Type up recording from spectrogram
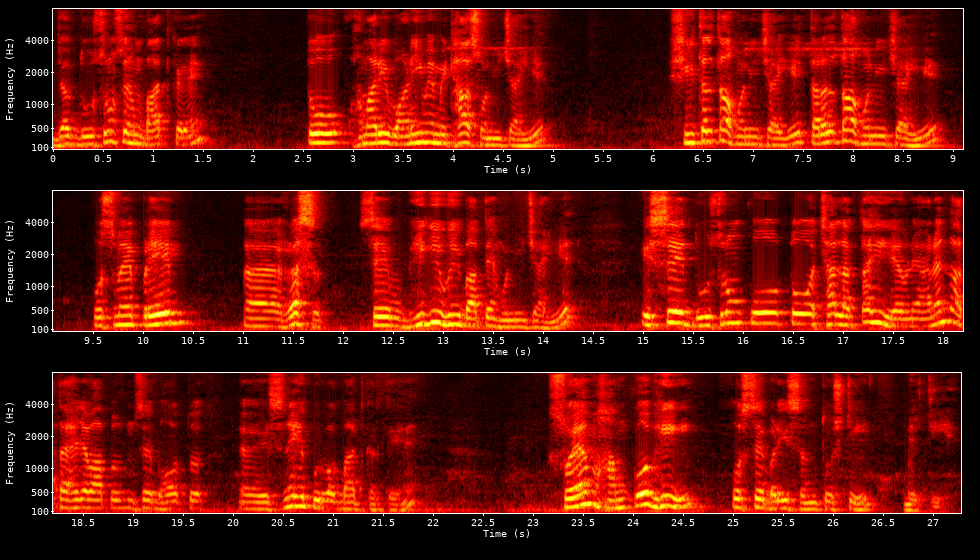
जब दूसरों से हम बात करें तो हमारी वाणी में मिठास होनी चाहिए, शीतलता होनी चाहिए, तरलता होनी चाहिए, उसमें प्रेम रस से भीगी हुई बातें होनी चाहिए। इससे दूसरों को तो अच्छा लगता ही है, उन्हें आनंद आता है जब आप उनसे बहुत स्नेहपूर्वक बात करते हैं। स्वयं हमको भी उससे बड़ी संतुष्टि मिलती है।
